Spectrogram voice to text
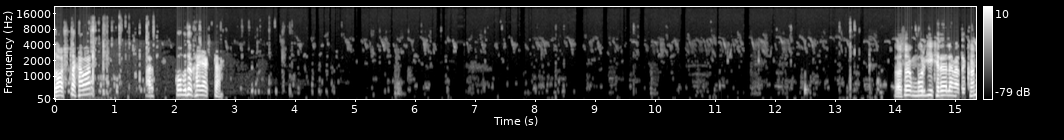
দশটা খাবার আর কবুতর খায় একটা। দর্শক, মুরগি খেতে এলাম এতক্ষণ।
